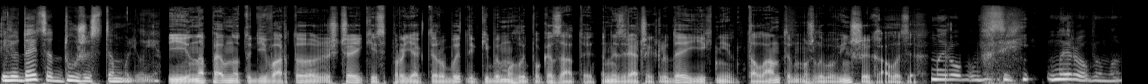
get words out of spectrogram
і людей це дуже стимулює. І напевно тоді варто ще якісь проєкти робити, які би могли показати незрячих людей, їхні таланти, можливо, в інших галузях. Ми робимо ми робимо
